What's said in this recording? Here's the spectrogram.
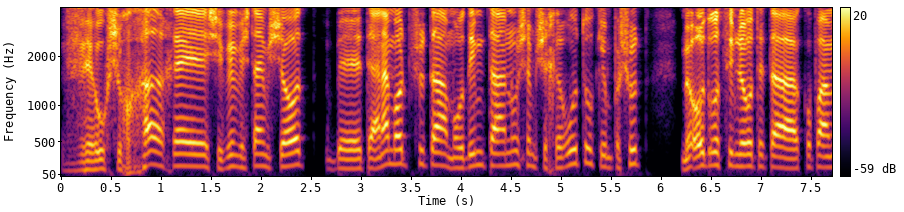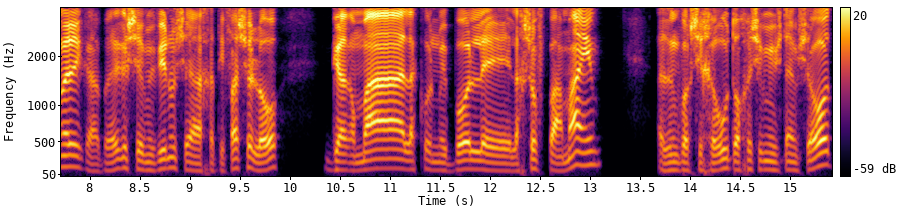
והוא שוחרר אחרי 72 שעות בטענה מאוד פשוטה, המורדים טענו שהם שחררו אותו כי הם פשוט מאוד רוצים לראות את הקופה אמריקה, ברגע שהם הבינו שהחטיפה שלו גרמה לקונמבול אה, לחשוב פעמיים, אז הם כבר שחררו אותו אחרי 72 שעות.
